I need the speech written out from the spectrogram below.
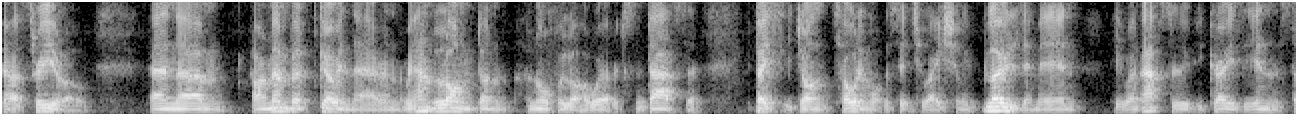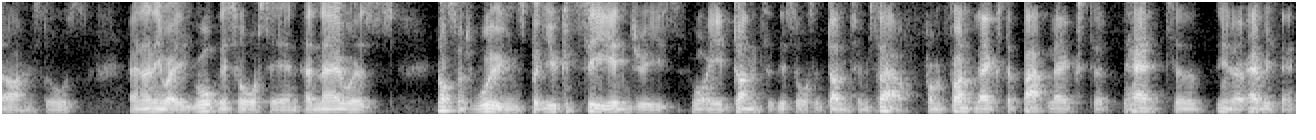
uh, three-year-old. And um, I remember going there, and we hadn't long done an awful lot of work with some dad. So basically, John told him what the situation. We loaded him in. He went absolutely crazy in the starting stalls. And anyway, he walked this horse in, and there was not so much wounds, but you could see injuries, what he had done to this horse had done to himself, from front legs to back legs to head to you know everything.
